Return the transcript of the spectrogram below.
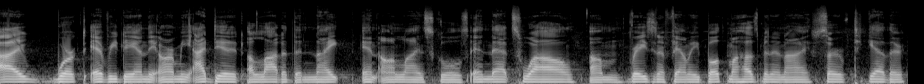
I worked every day in the Army. I did a lot of the night and online schools, and that's while um, raising a family. Both my husband and I served together,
